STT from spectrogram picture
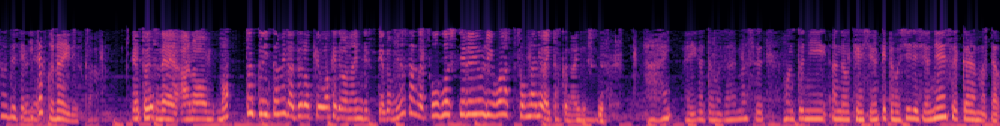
そうですね。痛くないですか？えっとですね、あの全く痛みがゼロっていうわけではないんですけど、皆さんが想像しているよりはそんなには痛くないです。はい、ありがとうございます。本当にあの検診を受けてほしいですよね。それからまた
